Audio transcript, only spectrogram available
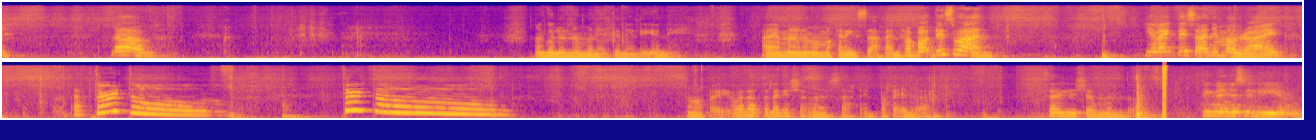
Love. Ang gulo naman ito ni Leon eh. Ayaw mo na naman makinig sa akin. How about this one? You like this animal, right? A turtle! Turtle! Okay, wala talaga siyang ano sa akin. Pakialam. Sarili siyang mundo. Tingnan niyo si Leon.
